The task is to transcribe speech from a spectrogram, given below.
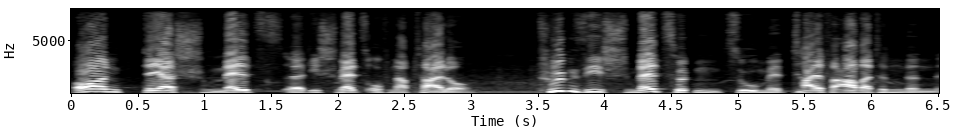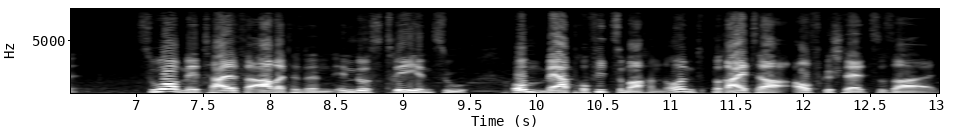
Und der Schmelz, äh, die Schmelzofenabteilung. Fügen Sie Schmelzhütten zu metallverarbeitenden, zur metallverarbeitenden Industrie hinzu, um mehr Profit zu machen und breiter aufgestellt zu sein.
